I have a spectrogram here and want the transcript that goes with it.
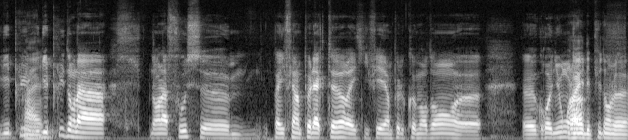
il est plus, Ouais. il est plus dans la, dans la fausse. euh, quand il fait un peu l'acteur et qu'il fait un peu le commandant euh, euh, grognon, Ouais, là. il est plus dans, le,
